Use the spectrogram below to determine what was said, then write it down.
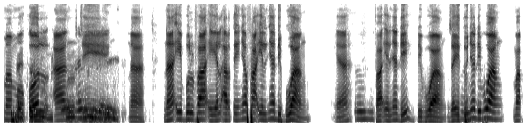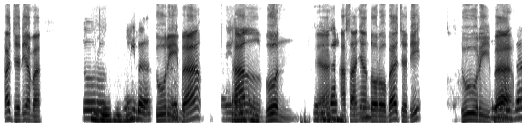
memukul anjing. Nah, naibul fa'il artinya fa'ilnya dibuang ya. Hmm. Fa'ilnya di dibuang. Zaidunnya dibuang, maka jadi apa? Doro. Riba. Duriba kalbun. Ya, asalnya doroba jadi duriba. Riba.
